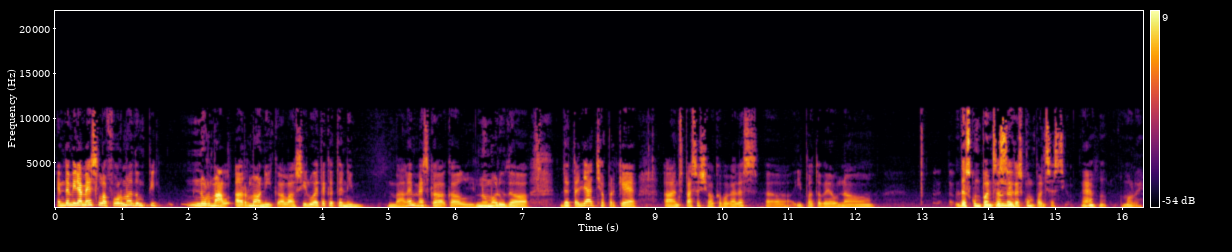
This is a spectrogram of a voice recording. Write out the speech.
hem de mirar més la forma d'un pit normal, harmònic, a la silueta que tenim vale? més que, que el número de, de tallatge, perquè eh, ens passa això, que a vegades eh, hi pot haver una... Descompensació. Una descompensació. Eh? Uh -huh. Molt bé.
